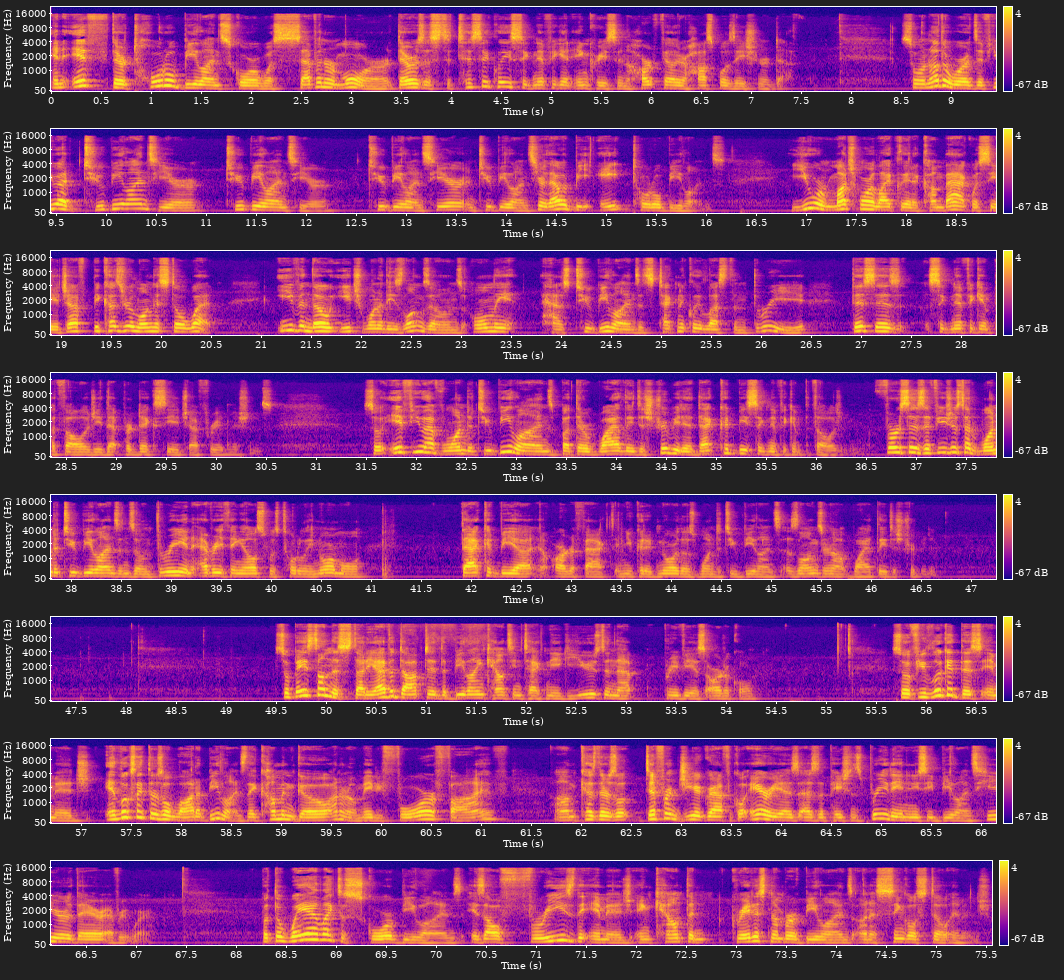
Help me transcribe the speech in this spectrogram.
And if their total B line score was seven or more, there was a statistically significant increase in heart failure hospitalization or death. So, in other words, if you had two B lines here, two B lines here, two B lines here, and two B lines here, that would be eight total B lines. You were much more likely to come back with CHF because your lung is still wet. Even though each one of these lung zones only has two B lines, it's technically less than three. This is significant pathology that predicts CHF readmissions. So if you have one to two B lines, but they're widely distributed, that could be significant pathology. Versus if you just had one to two B lines in zone three and everything else was totally normal, that could be a, an artifact and you could ignore those one to two B lines as long as they're not widely distributed. So based on this study, I've adopted the B line counting technique used in that previous article. So if you look at this image, it looks like there's a lot of B lines. They come and go, I don't know, maybe four or five, because um, there's a, different geographical areas as the patient's breathing, and you see B lines here, there, everywhere. But the way I like to score B lines is I'll freeze the image and count the greatest number of B lines on a single still image.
